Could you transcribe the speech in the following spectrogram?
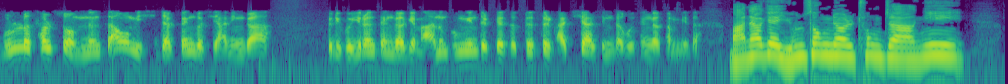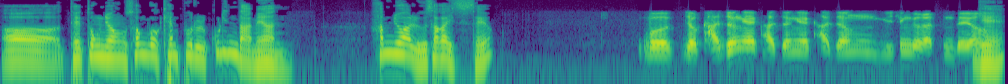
물러설 수 없는 싸움이 시작된 것이 아닌가. 그리고 이런 생각에 많은 국민들께서 뜻을 같이 하신다고 생각합니다. 만약에 윤석열 총장이 어, 대통령 선거 캠프를 꾸린다면 합류할 의사가 있으세요? 뭐, 저, 가정의 가정의 가정이신 것 같은데요. 예.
